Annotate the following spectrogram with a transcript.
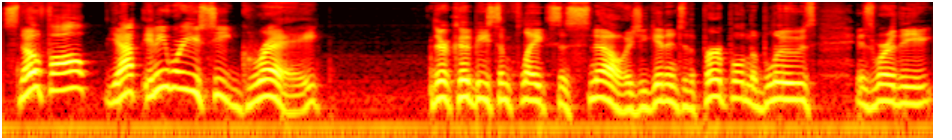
Snowfall, yep, anywhere you see gray, there could be some flakes of snow. As you get into the purple and the blues, is where the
